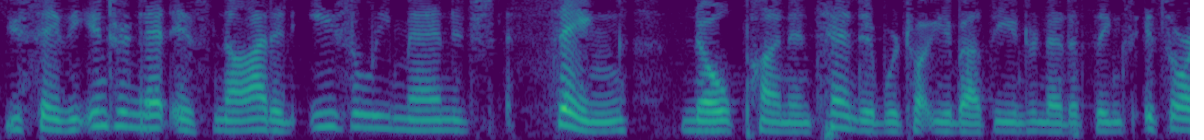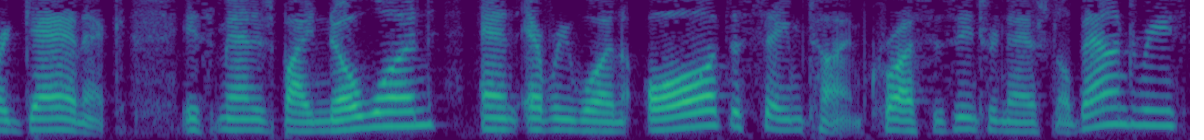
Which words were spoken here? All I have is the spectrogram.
You say the internet is not an easily managed thing, no pun intended. We're talking about the Internet of Things. It's organic. It's managed by no one and everyone all at the same time. Crosses international boundaries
